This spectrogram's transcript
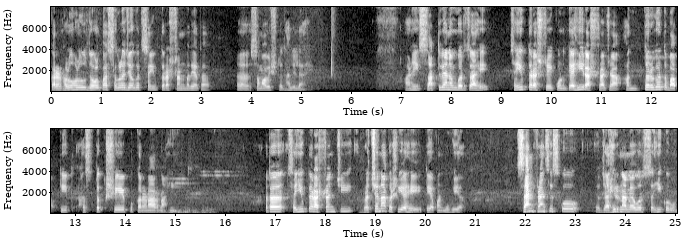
कारण हळूहळू जवळपास सगळं जगच संयुक्त राष्ट्रांमध्ये आता समाविष्ट झालेलं आहे. आणि सातव्या नंबरचं आहे संयुक्त राष्ट्रे कोणत्याही राष्ट्राच्या अंतर्गत बाबतीत हस्तक्षेप करणार नाही. आता संयुक्त राष्ट्रांची रचना कशी आहे ते आपण बघूया. सॅन फ्रान्सिस्को जाहीरनाम्यावर सही करून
